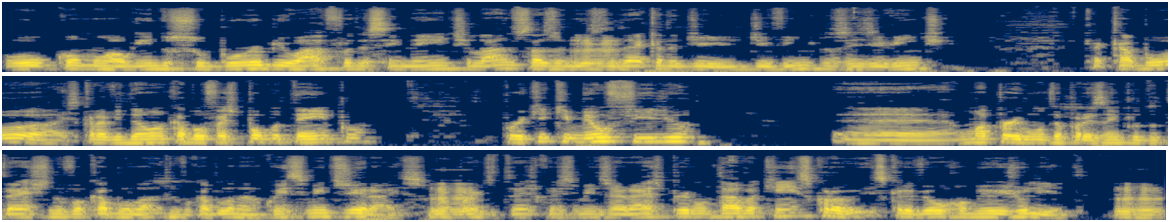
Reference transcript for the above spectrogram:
ou como alguém do subúrbio afrodescendente lá nos Estados Unidos uhum. na década de, de 20, 1920, que acabou, a escravidão acabou faz pouco tempo, por que que meu filho é, uma pergunta, por exemplo, do teste no vocabulário, do vocabulário não, conhecimentos gerais. Uhum. Parte do teste de conhecimentos gerais perguntava quem escreveu Romeu e Julieta. Uhum.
